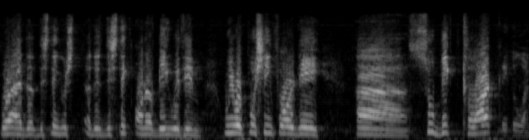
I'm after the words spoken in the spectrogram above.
where I had the distinguished, uh, the distinct honor of being with him, we were pushing for the uh, Subic Clark 3 to 1.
